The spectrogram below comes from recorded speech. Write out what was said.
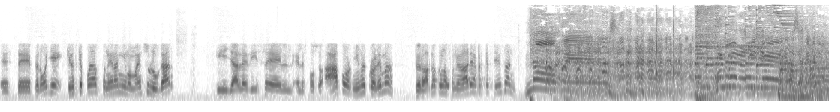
Este, pero oye, ¿crees que puedas poner a mi mamá en su lugar? Y ya le dice el, el esposo, ah, por mí no hay problema, pero habla con la funeraria a ver qué piensan. ¡No, pues! ¡Muy bueno, Enrique! Gracias, campeón.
